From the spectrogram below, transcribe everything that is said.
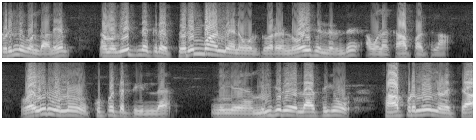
புரிந்து கொண்டாலே நம்ம வீட்டில் இருக்கிற பெரும்பான்மையானவங்களுக்கு வர நோய்கள் இருந்து அவங்கள காப்பாற்றலாம் வயிறு ஒன்றும் குப்பைத்தட்டு இல்லை. நீங்கள் மிஞ்சிற எல்லாத்தையும் சாப்பிடணும்னு நினச்சா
